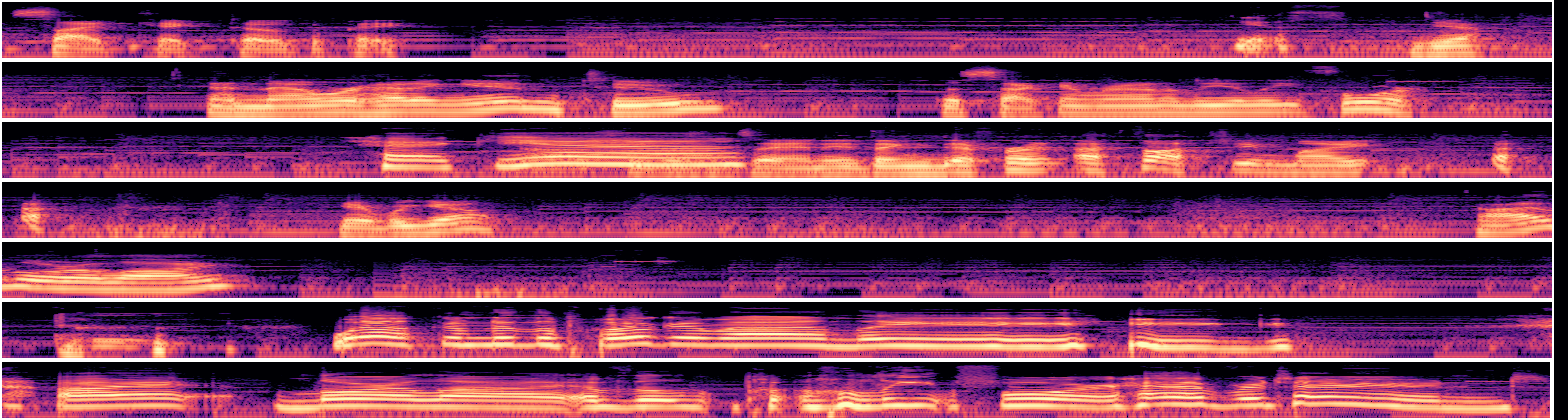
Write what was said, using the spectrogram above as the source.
sidekick Togepi. Yes. Yeah. And now we're heading into the second round of the Elite Four. Heck yeah! she doesn't say anything different. I thought she might. Here we go. Hi, Lorelei. Welcome to the Pokemon League. I, Lorelei of the Elite Four, have returned.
